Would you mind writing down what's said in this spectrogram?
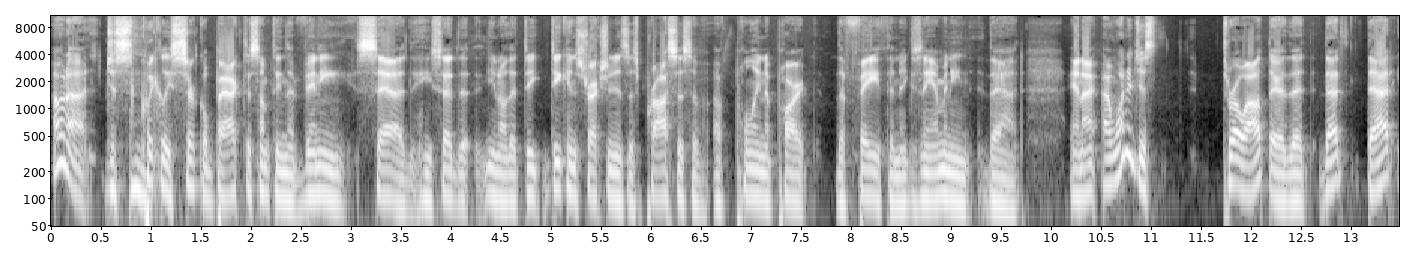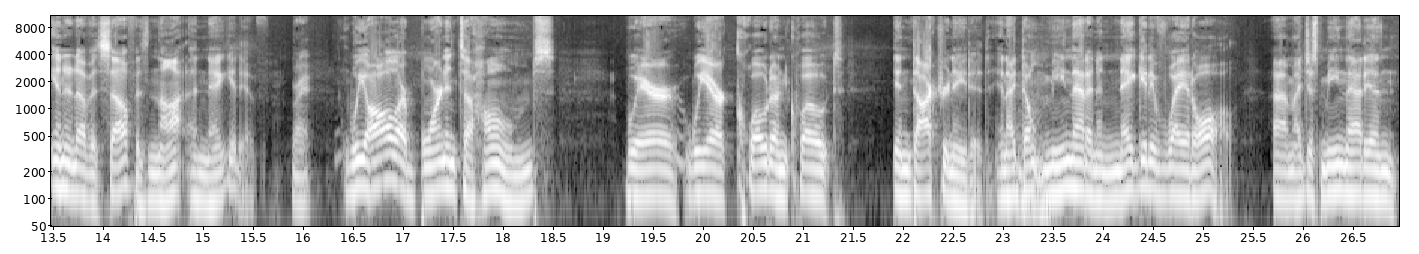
I want to just quickly circle back to something that Vinny said. He said that you know that de- deconstruction is this process of, of pulling apart the faith and examining that. And I, I want to just throw out there that that that in and of itself is not a negative. Right. We all are born into homes where we are quote unquote indoctrinated, and I don't mm-hmm. mean that in a negative way at all. Um, I just mean that in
